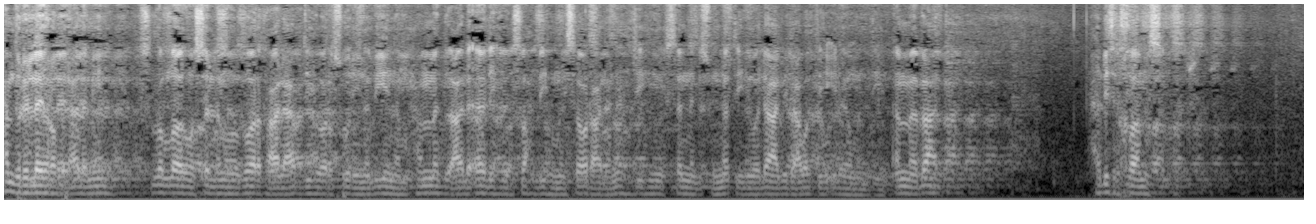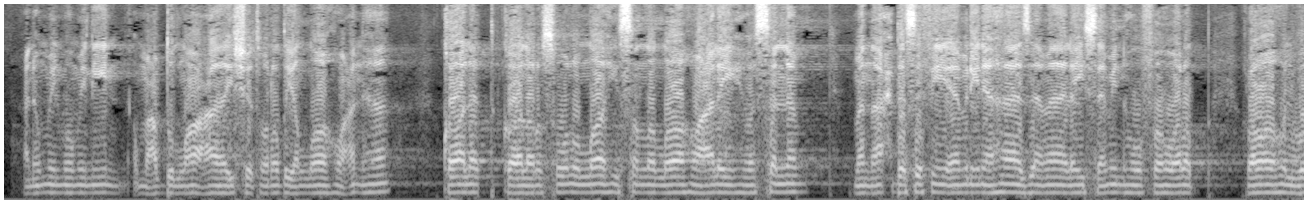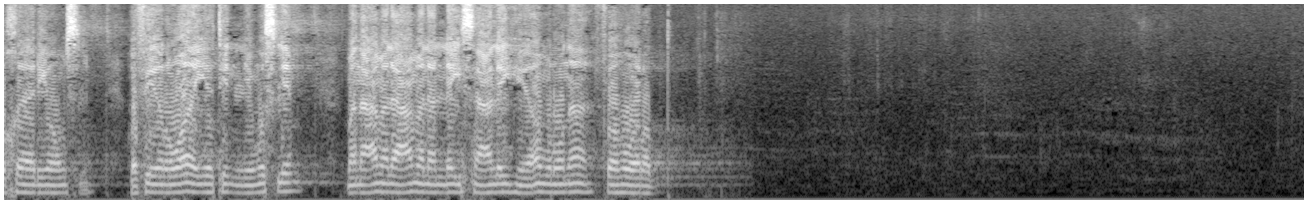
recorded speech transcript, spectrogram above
الحمد لله رب العالمين صلى الله وسلم وبارك على عبده ورسوله نبينا محمد وعلى آله وصحبه ومن سار على نهجه واستنى بسنته ودعا بدعوته إلى يوم الدين. أما بعد الحديث الخامس. عن أم المؤمنين أم عبد الله عائشة رضي الله عنها قالت قال رسول الله صلى الله عليه وسلم من أحدث في أمرنا هذا ما ليس منه فهو رد. رواه البخاري ومسلم. وفي رواية لمسلم من عمل عملا ليس عليه أمرنا فهو رد.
